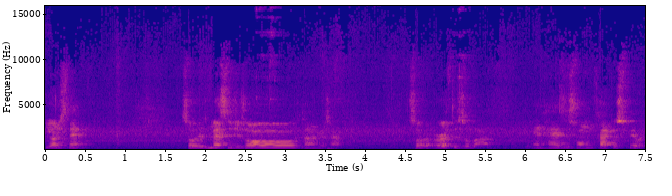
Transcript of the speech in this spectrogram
You understand? So there's messages all the time that's happening. So the earth is alive and has its own type of spirit.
